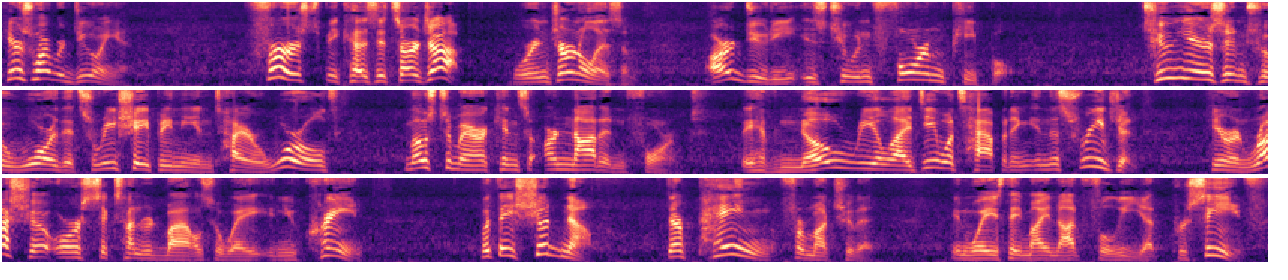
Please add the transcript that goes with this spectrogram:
Here's why we're doing it. First, because it's our job. We're in journalism. Our duty is to inform people. Two years into a war that's reshaping the entire world, most Americans are not informed. They have no real idea what's happening in this region, here in Russia or 600 miles away in Ukraine. But they should know. They're paying for much of it in ways they might not fully yet perceive.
